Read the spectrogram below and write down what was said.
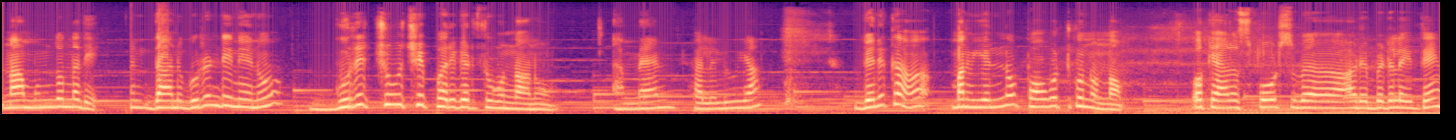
నా ముందున్నది. దాని గురించి నేను గురి చూచి పరిగెడుతూ ఉన్నాను. అమ్మాన్ హలలుయా వెనుక మనం ఎన్నో పోగొట్టుకుని ఉన్నాం. ఒకవేళ స్పోర్ట్స్ ఆడే బిడ్డలైతే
